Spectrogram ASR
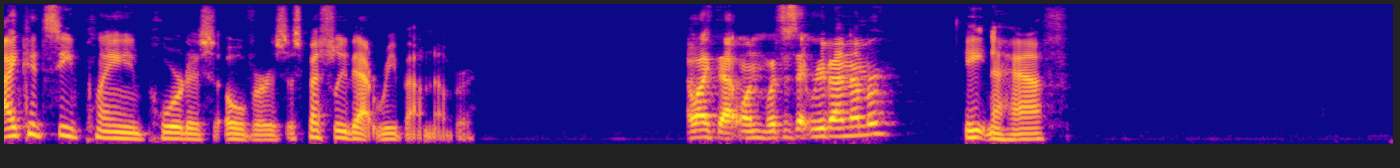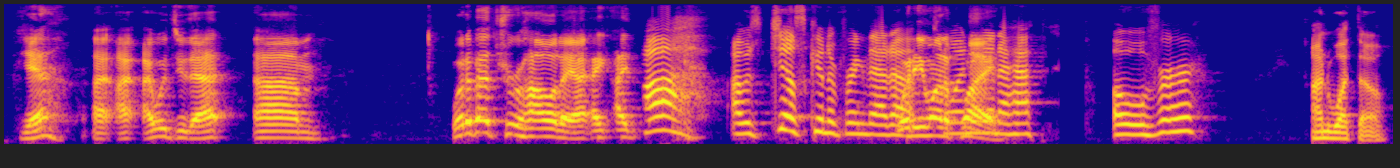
I could see playing Portis overs, especially that rebound number. I like that one. What's the rebound number? Eight and a half. Yeah, I, I, I would do that. Um, what about Jrue Holiday? I, I, I Ah, I was just gonna bring that up. What do you wanna 20 play? and a half over. On what though?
